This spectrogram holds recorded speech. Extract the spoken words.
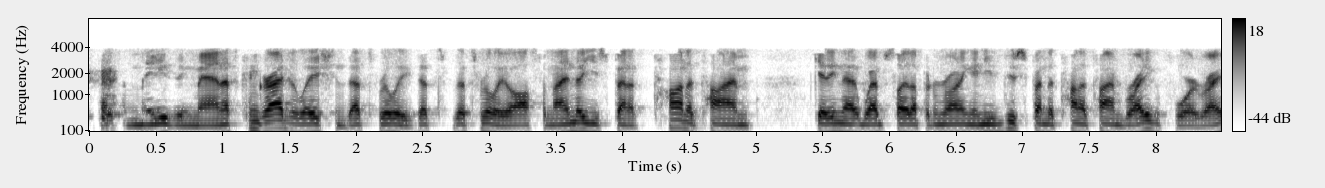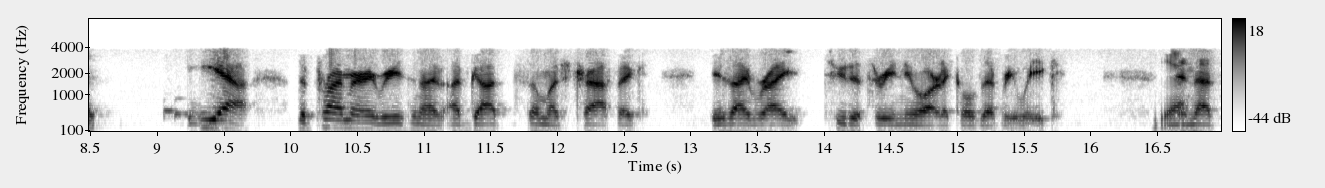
that's amazing, man. That's congratulations. That's really that's that's really awesome. I know you spent a ton of time getting that website up and running, and you do spend a ton of time writing for it, right? Yeah. The primary reason I've, I've got so much traffic is I write two to three new articles every week. Yeah. And that's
